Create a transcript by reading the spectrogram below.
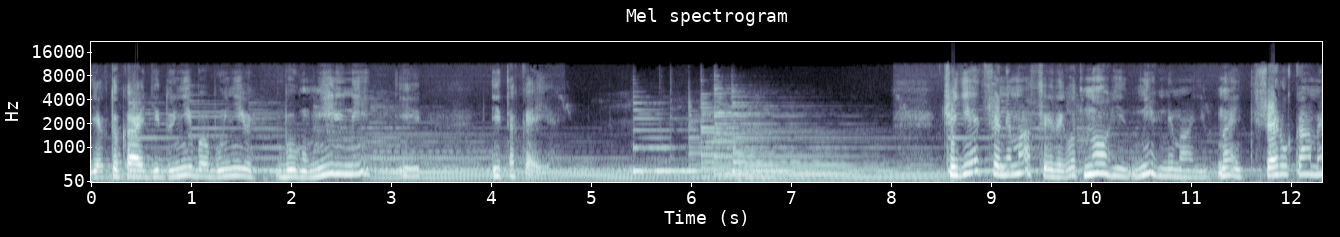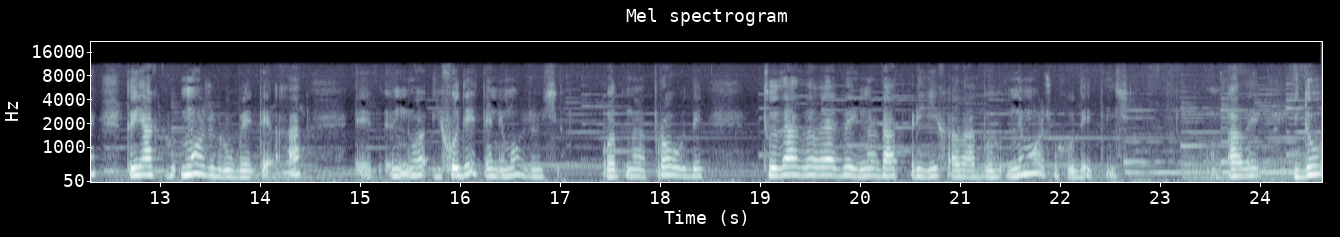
як то кажуть, дідуні, бабуні богомільні і, і таке. Чи є, чи нема сили, от ноги, ніг не маю. Знаєте, ще руками, то як можу робити, а е, ну, ходити не можу. От на проводи туди залезли і назад приїхала, бо не можу ходити. все. Але йду,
